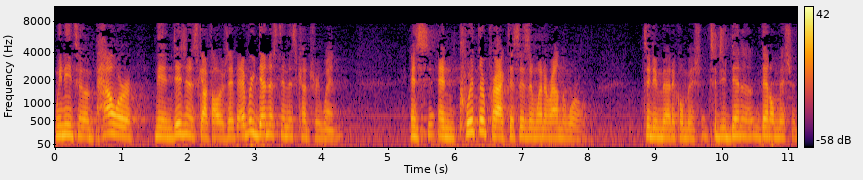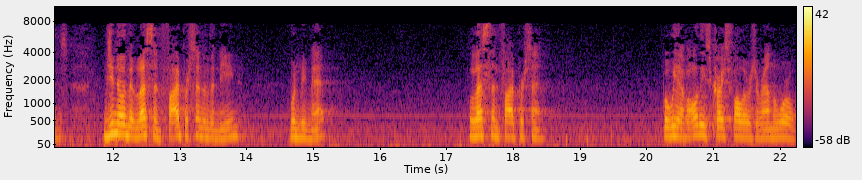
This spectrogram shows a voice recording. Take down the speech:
We need to empower the indigenous God followers. If every dentist in this country went and, and quit their practices and went around the world to do medical mission, to do dental, dental missions, do you know that less than 5% of the need would be met? Less than 5%. But we have all these Christ followers around the world.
